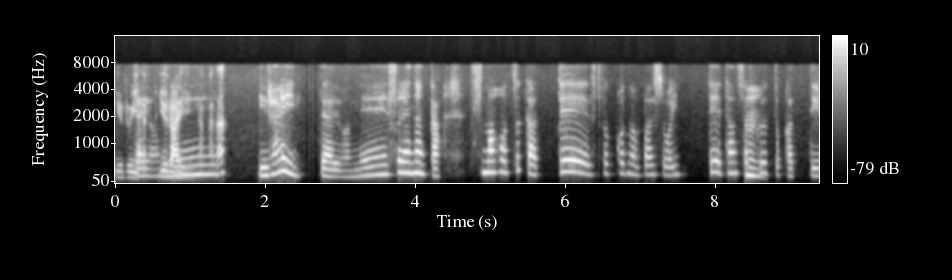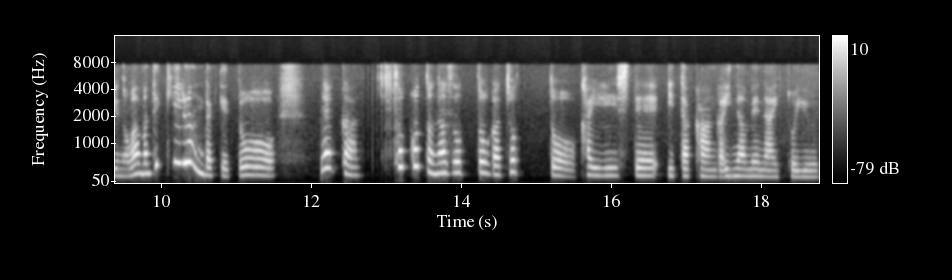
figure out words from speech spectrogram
緩いそうなんだよね揺らいだかな。由来だよね。それなんかスマホ使ってそこの場所行って探索とかっていうのは、まあできるんだけど、なんかそこと謎とがちょっと乖離していた感が否めないという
